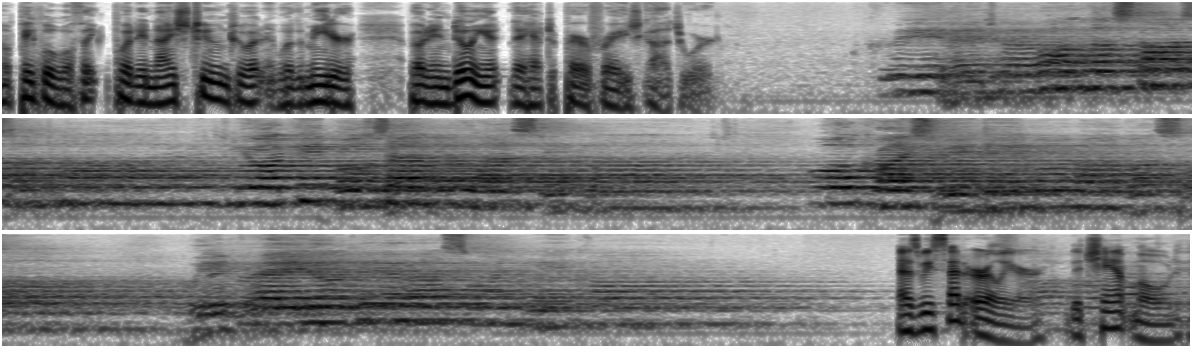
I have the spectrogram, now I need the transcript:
Well, people will think, put a nice tune to it with a meter, but in doing it, they have to paraphrase God's word. Creator of the stars your of us all, we As we said earlier, the chant mode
